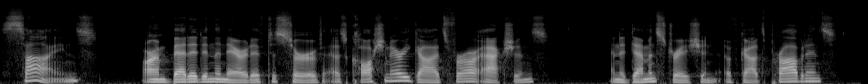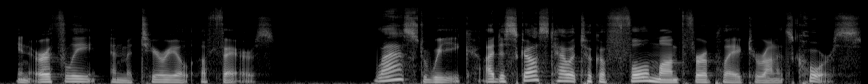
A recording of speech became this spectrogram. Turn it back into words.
signs are embedded in the narrative to serve as cautionary guides for our actions and a demonstration of God's providence in earthly and material affairs. Last week, I discussed how it took a full month for a plague to run its course,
